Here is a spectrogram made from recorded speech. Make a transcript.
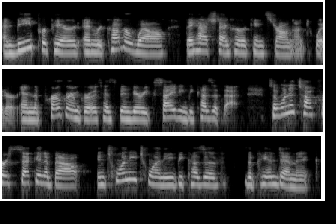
and be prepared and recover well, they hashtag Hurricane Strong on Twitter. And the program growth has been very exciting because of that. So I want to talk for a second about in 2020, because of the pandemic,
